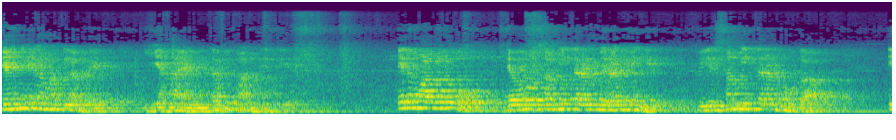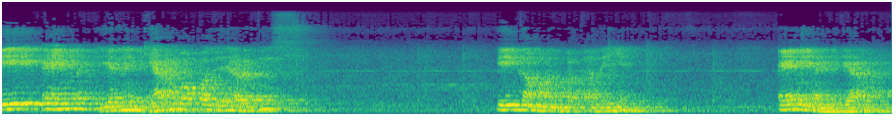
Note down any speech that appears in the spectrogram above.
कहने का मतलब है, यहाँ एन का भी मान दे दिया इन मानों को जब हम समीकरण में रखेंगे तो ये समीकरण होगा ए एन यानी ग्यारहवा पद है अड़तीस। ए का मान पता नहीं है। एन यानी ग्यारह।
